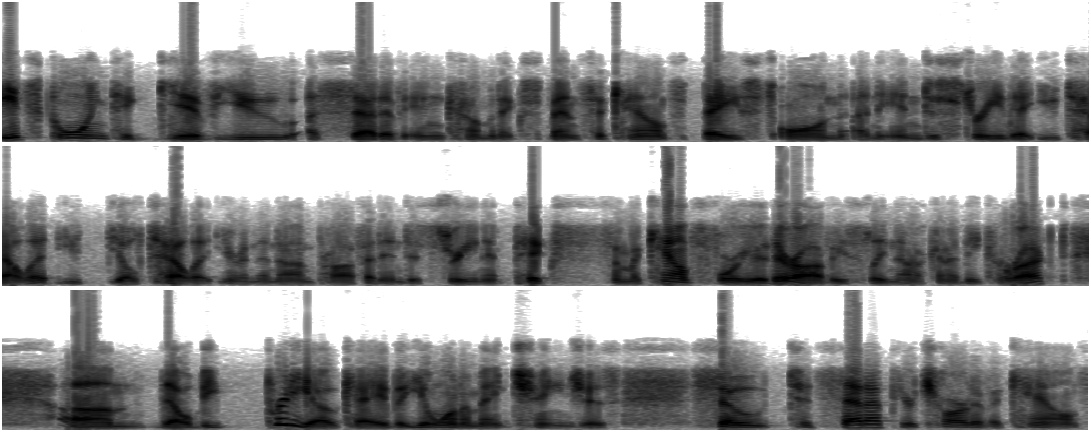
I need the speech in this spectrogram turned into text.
it's going to give you a set of income and expense accounts based on an industry that you tell it. You, you'll tell it you're in the nonprofit industry and it picks some accounts for you. They're obviously not going to be correct. Um, they'll be pretty okay, but you'll want to make changes. So to set up your chart of accounts,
